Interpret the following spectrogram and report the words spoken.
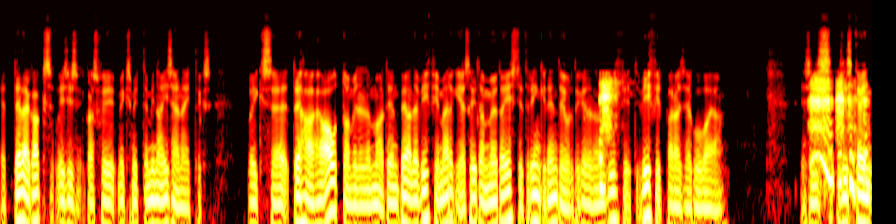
et Tele2 või siis kas või miks mitte mina ise näiteks, võiks äh, teha ühe auto, millele ma teen peale wifi märgi ja sõidan mööda Eestit ringi nende juurde, kellel on wifi't, wifi't parasjagu vaja ja siis, siis käin,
